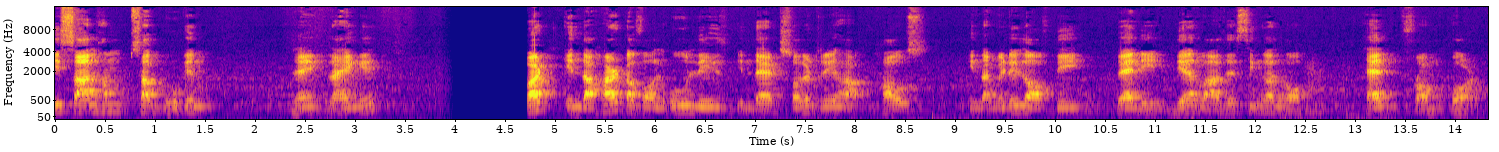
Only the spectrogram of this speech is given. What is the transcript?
इस साल हम सब भूखे रहेंगे। But in the heart of all who live in that solitary house in the middle of the valley there was a single of help from God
